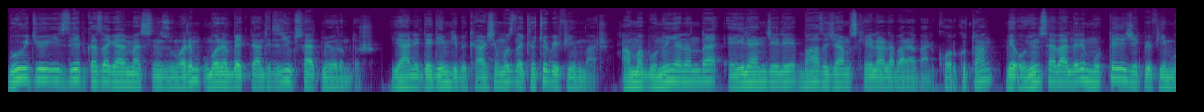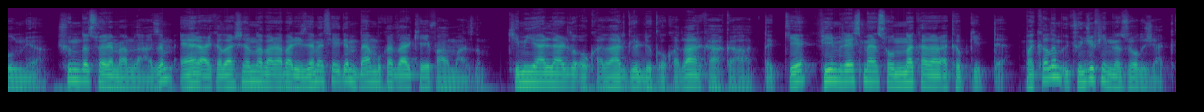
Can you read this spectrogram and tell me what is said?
Bu videoyu izleyip gaza gelmezsiniz umarım. Umarım beklentinizi yükseltmiyorumdur. Yani dediğim gibi karşımızda kötü bir film var. Ama bunun yanında eğlenceli, bazı jumpscare'larla beraber korkutan ve oyun severleri mutlu edecek bir film bulunuyor. Şunu da söylemem lazım. Eğer arkadaşlarımla beraber izlemeseydim ben bu kadar keyif almazdım. Kimi yerlerde o kadar güldük, o kadar kahkaha attık ki film resmen sonuna kadar akıp gitti. Bakalım üçüncü film nasıl olacak?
